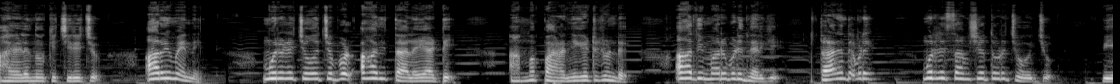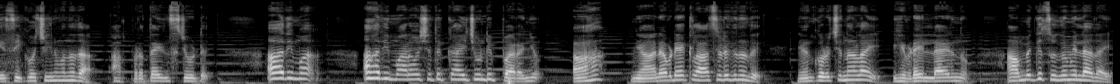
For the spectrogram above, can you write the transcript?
അയാളെ നോക്കി ചിരിച്ചു. അറിയുമെന്നെ മുരളി ചോദിച്ചപ്പോൾ ആദ്യ തലയാട്ടി. അമ്മ പറഞ്ഞു കേട്ടിട്ടുണ്ട്. ആദ്യം മറുപടി നൽകി. താനെന്തെവിടെ മുരളി സംശയത്തോടെ ചോദിച്ചു. പി എസ് സി കോച്ചിങ്ങിന് വന്നതാ അപ്പുറത്തെ ഇൻസ്റ്റിറ്റ്യൂട്ട്. ആദ്യം ആദ്യം മറുവശത്ത് കഴിച്ചുകൊണ്ടി പറഞ്ഞു ആഹാ ഞാൻ അവിടെ ക്ലാസ് എടുക്കുന്നത്. ഞാൻ കുറച്ചു നാളായി ഇവിടെ ഇല്ലായിരുന്നു. അമ്മയ്ക്ക് സുഖമില്ലാതായി.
